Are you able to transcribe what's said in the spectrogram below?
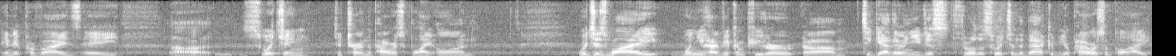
and it provides a uh, switching to turn the power supply on. Which is why when you have your computer um, together and you just throw the switch in the back of your power supply,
